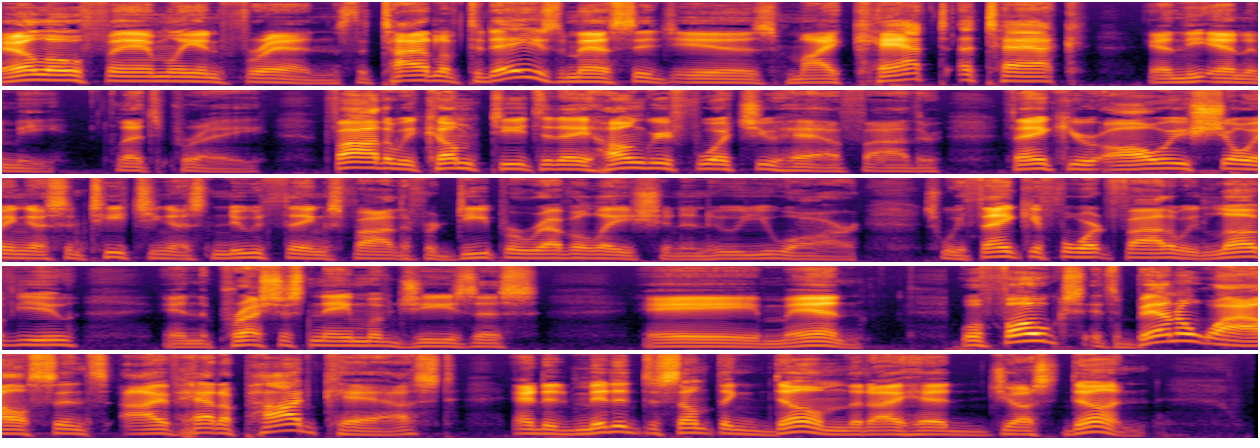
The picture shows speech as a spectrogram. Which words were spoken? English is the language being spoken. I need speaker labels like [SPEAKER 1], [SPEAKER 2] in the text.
[SPEAKER 1] Hello, family and friends. The title of today's message is My Cat Attack and the Enemy. Let's pray. Father, we come to you today hungry for what you have, Father. Thank you for always showing us and teaching us new things, Father, for deeper revelation in who you are. So we thank you for it, Father. We love you. In the precious name of Jesus, amen. Well, folks, it's been a while since I've had a podcast and admitted to something dumb that I had just done.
